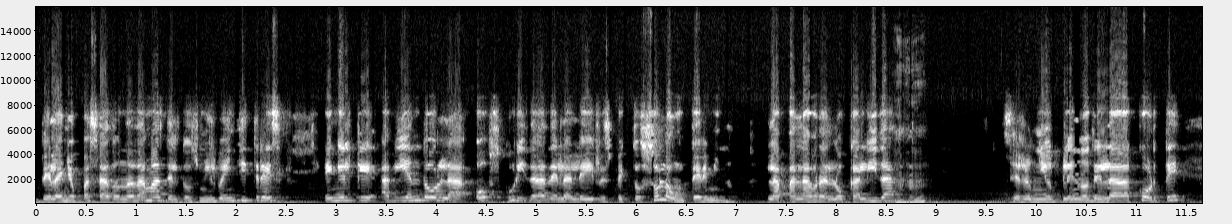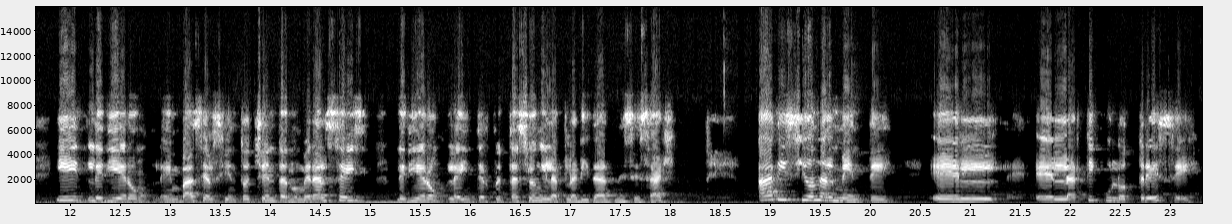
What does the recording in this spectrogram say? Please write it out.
del año pasado nada más, del 2023, en el que habiendo la obscuridad de la ley respecto solo a un término, la palabra localidad, se reunió el pleno de la Corte y le dieron, en base al 180 numeral 6, le dieron la interpretación y la claridad necesaria. Adicionalmente, el, artículo 13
